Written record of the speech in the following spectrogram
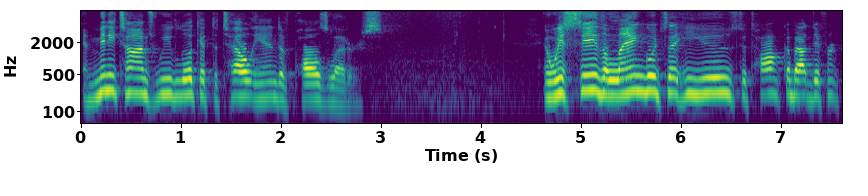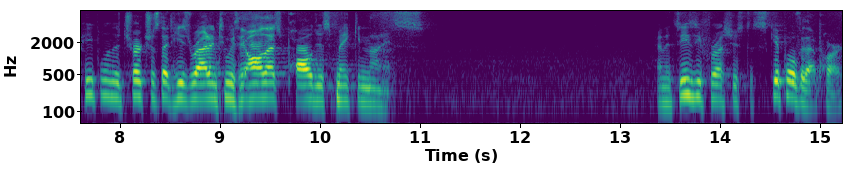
And many times we look at the tail end of Paul's letters and we see the language that he used to talk about different people in the churches that he's writing to. We say, oh, that's Paul just making nice. And it's easy for us just to skip over that part.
